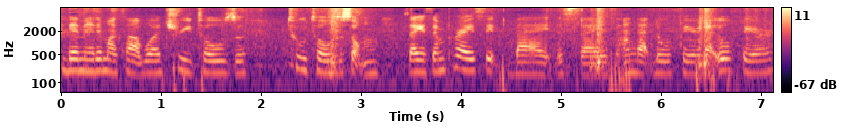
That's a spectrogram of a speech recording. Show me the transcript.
They made them at about three thousand, two thousand something. So I guess them price it by the size and that don't fair. That don't fair.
